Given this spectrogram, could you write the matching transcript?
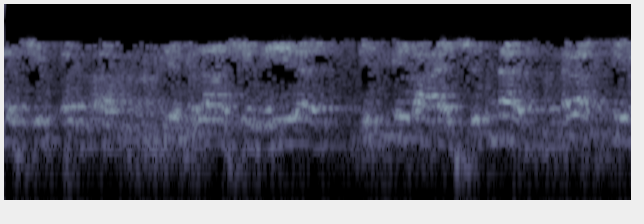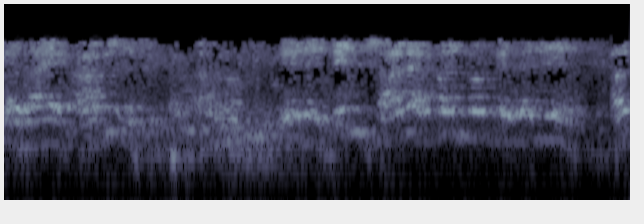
نصیب کرنا، اخلاص نیت اتباع سنت، رب کی رضائے قابل نصیب کرنا۔ تیرے دن صالح بندوں کے ذریعے ہم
